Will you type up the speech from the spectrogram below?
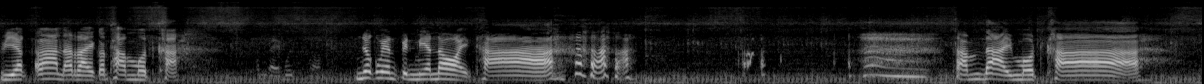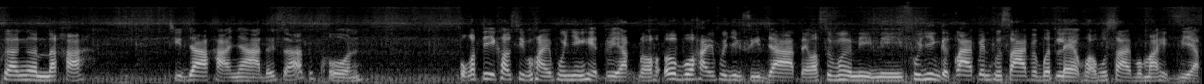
เวียกอ่านอะไรก็ทำหมดค่ะ ทำไรเบอร์สอง ยกเว้นเป็นเมียน้อยค่ะทำได้หมดค่ะ เพื่อเงินนะคะฉีดยาขายาด้วยจ้าทุกคน ปกติเขาสิบให้ผู้หญิงเฮ็ดเวียกเนาะเออบ่ให้ผู้หญิงฉีดยา แต่ว่าซุมื้อนี้นี่ผู้หญิงก็กลายเป็นผู้ชายไปเบิดแล้วเพราะผู้ชายบ่มาเฮ็ดเวียก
